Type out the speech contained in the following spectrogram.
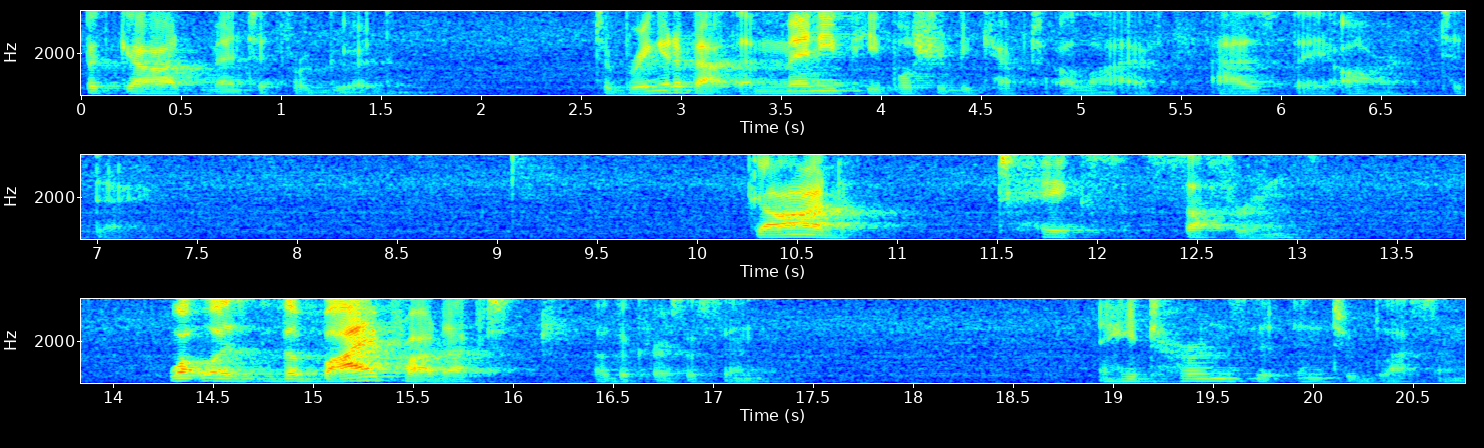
but God meant it for good, to bring it about that many people should be kept alive as they are today. God takes suffering, what was the byproduct of the curse of sin, and he turns it into blessing.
